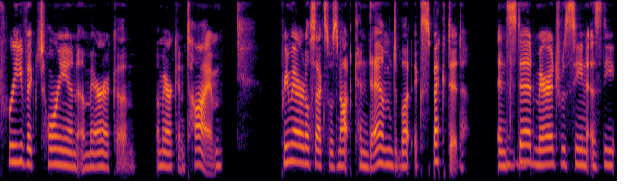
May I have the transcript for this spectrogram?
pre-Victorian American American time, premarital sex was not condemned but expected. Mm-hmm. Instead, marriage was seen as the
